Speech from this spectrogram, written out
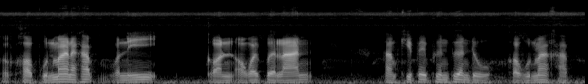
ก็ขอบคุณมากนะครับ วันนี้ก่อนออกไปเปิดร้านทำคลิปให้เพื่อนๆดูขอบคุณมากครับ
